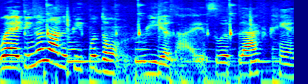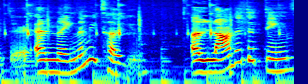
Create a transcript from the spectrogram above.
what I think a lot of people don't realize with Black Panther, and like let me tell you, a lot of the things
